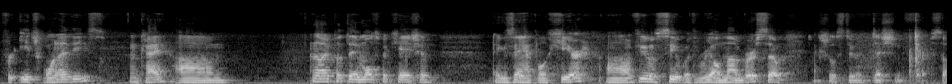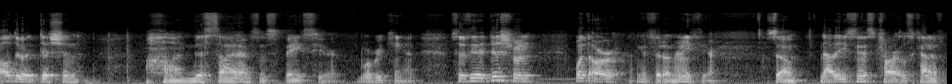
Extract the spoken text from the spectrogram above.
for each one of these. Okay, um, and put the multiplication example here. Uh, if you will see it with real numbers, so actually let's do addition first. So I'll do addition on this side. I have some space here where we can. So the addition, what or I can fit underneath here. So now that you've seen this chart, let's kind of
